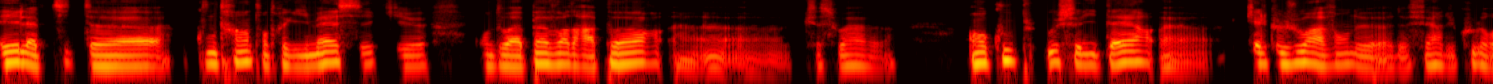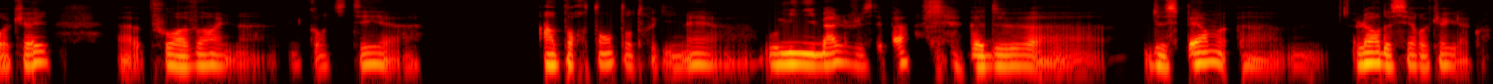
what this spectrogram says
et la petite, «contrainte» entre guillemets, c'est qu'on doit pas avoir de rapport, que ce soit, en couple ou solitaire, quelques jours avant de faire du coup le recueil, pour avoir une, quantité, «importante» entre guillemets, ou minimale, je sais pas, de, de sperme, hem, lors de ces recueils-là, quoi.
